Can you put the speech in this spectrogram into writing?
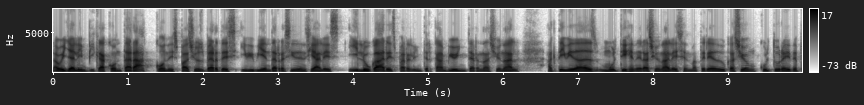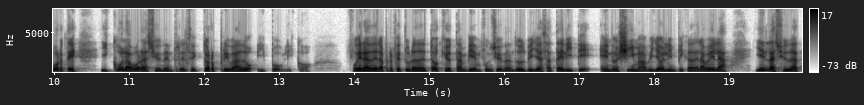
La Villa Olímpica contará con espacios verdes y viviendas residenciales y lugares para el intercambio internacional, actividades multigeneracionales en materia de educación, cultura y deporte y colaboración entre el sector privado y público. Fuera de la prefectura de Tokio también funcionan dos villas satélite, en Oshima, Villa Olímpica de la Vela, y en la ciudad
